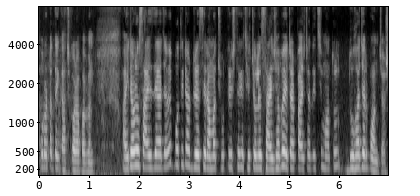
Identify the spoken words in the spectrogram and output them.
পুরোটাতেই কাজ করা পাবেন। আর এটারও সাইজ দেওয়া যাবে, প্রতিটা ড্রেসের আমার ছত্রিশ থেকে ছেচল্লিশ সাইজ হবে, এটার প্রাইসটা দিচ্ছি মাত্র দু হাজার পঞ্চাশ।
